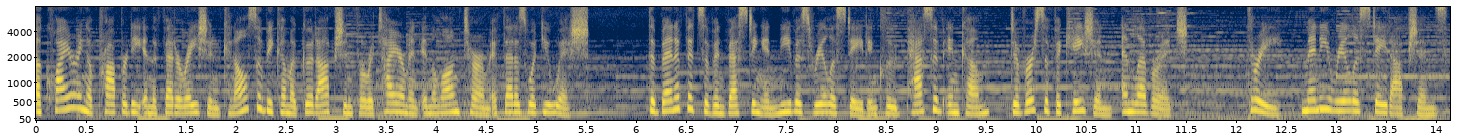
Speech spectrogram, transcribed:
acquiring a property in the Federation can also become a good option for retirement in the long term if that is what you wish. The benefits of investing in Nevis real estate include passive income, diversification, and leverage. 3. Many real estate options.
